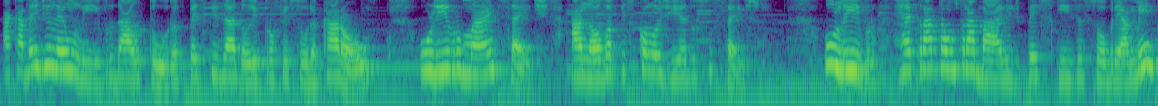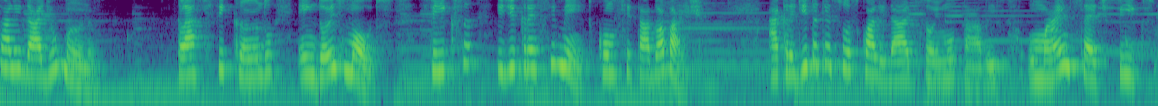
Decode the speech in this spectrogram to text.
acabei de ler um livro da autora, pesquisadora e professora Carol, o livro Mindset A Nova Psicologia do Sucesso. O livro retrata um trabalho de pesquisa sobre a mentalidade humana, classificando em dois modos, fixa e de crescimento, como citado abaixo. Acredita que suas qualidades são imutáveis, o mindset fixo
